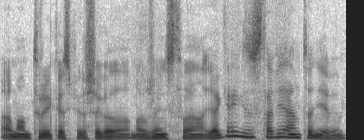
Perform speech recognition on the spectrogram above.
a mam trójkę z pierwszego małżeństwa. Jak ja ich zostawiałem, to nie wiem.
